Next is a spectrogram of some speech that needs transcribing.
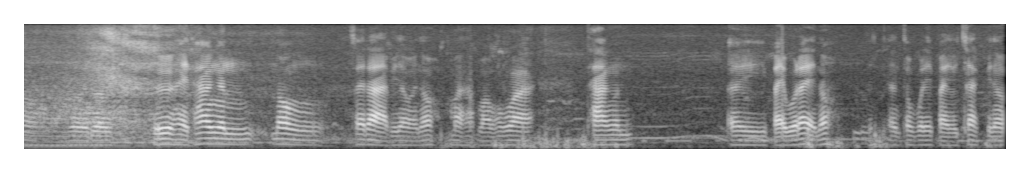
อ๋อเลยเลยคือให้ทางเงินน้องสายดาพี่น้องเนาะมาครับมาเพราะว่าทางมันไอ้ไปบ่ได้เนาะอันต้องบ่ได้ไปจักพี่น้อง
